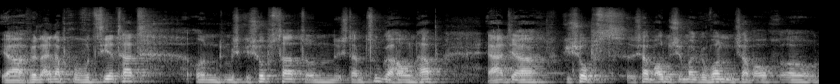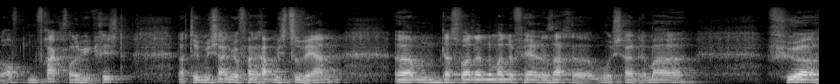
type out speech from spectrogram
ja, wenn einer provoziert hat und mich geschubst hat und ich dann zugehauen habe, er hat ja geschubst. Ich habe auch nicht immer gewonnen. Ich habe auch äh, oft einen Frack voll gekriegt, nachdem ich angefangen habe, mich zu wehren. Ähm, das war dann immer eine faire Sache, wo ich halt immer für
